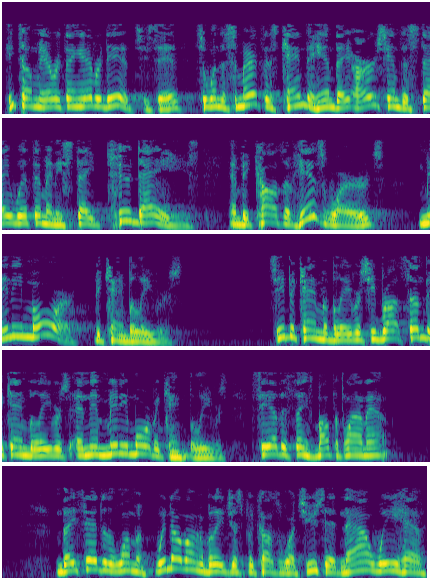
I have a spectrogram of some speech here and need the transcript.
He told me everything he ever did, she said. So when the Samaritans came to him, they urged him to stay with them, and he stayed two days. And because of his words, many more became believers. She became a believer. She brought some became believers, and then many more became believers. See how this thing's multiplying out? They said to the woman, We no longer believe just because of what you said. Now we have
